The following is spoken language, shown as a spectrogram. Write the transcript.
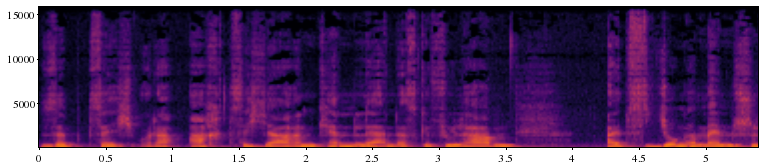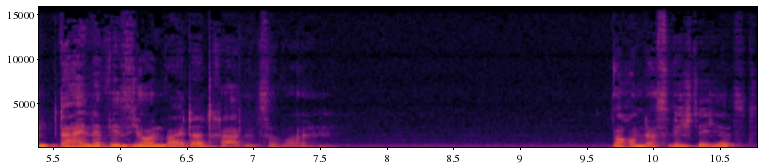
70 oder 80 Jahren kennenlernen, das Gefühl haben, als junge Menschen deine Vision weitertragen zu wollen. Warum das wichtig ist?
